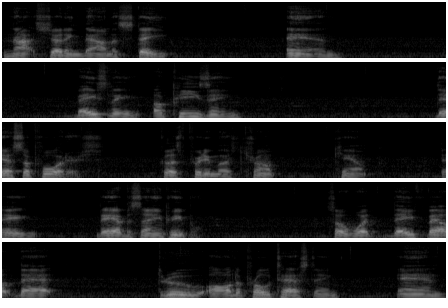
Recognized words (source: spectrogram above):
not shutting down the state and basically appeasing their supporters because pretty much Trump, Kemp, they they have the same people. So what they felt that through all the protesting and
